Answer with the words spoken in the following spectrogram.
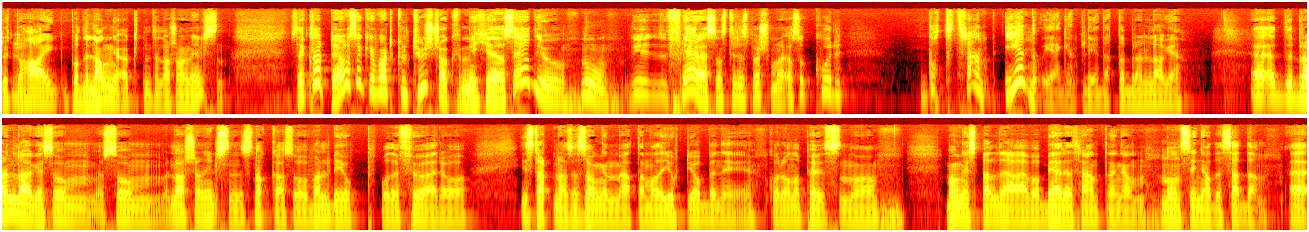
brukt å ha i, på det lange økten til Lars Arne Nilsen. Så det er klart, det har sikkert vært kultursjokk for mye. Og så er det jo nå vi, flere som stiller spørsmål Altså, hvor godt trent er nå egentlig dette brannlaget? Eh, Det brannlaget som, som Lars Arne Nilsen snakka så veldig opp både før og i starten av sesongen med at de hadde gjort jobben i koronapausen, og mange spillere var bedre trent enn han noensinne hadde sett dem. Eh,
